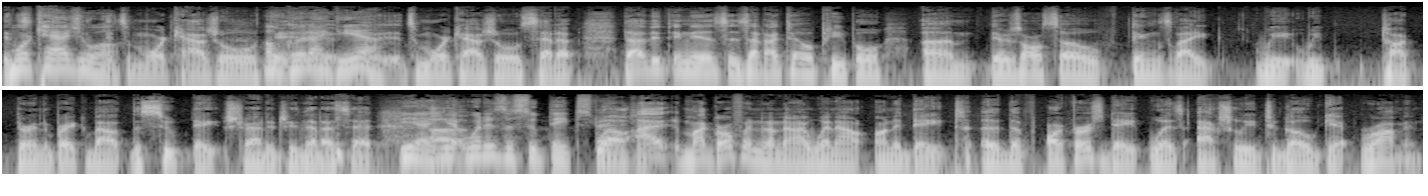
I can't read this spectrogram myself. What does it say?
it's More casual. It's a more casual. Oh, good idea. It's a more casual setup. The other thing is is that I tell people um, there's also things like we we talked during the break about the soup date strategy that I said. Yeah, yeah. Um, What is the soup date strategy? well, I my girlfriend and I went out on a date. Uh, the our first date was actually to go get ramen.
